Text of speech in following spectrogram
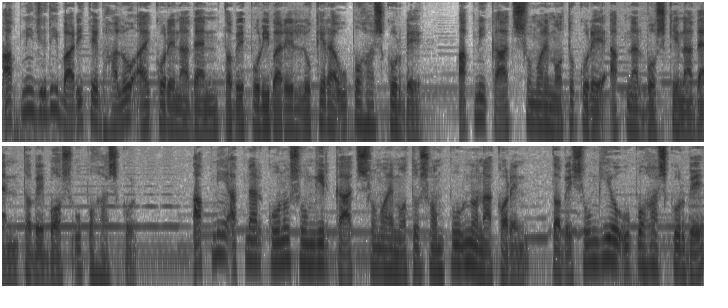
আপনি যদি বাড়িতে ভালো আয় করে না দেন, তবে পরিবারের লোকেরা উপহাস করবে। আপনি কাজ সময় মতো করে আপনার বসকে না দেন, তবে বস উপহাস করবে আপনি আপনার কোনো সঙ্গীর কাজ সময় মতো সম্পূর্ণ না করেন তবে সঙ্গীও উপহাস করবে,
